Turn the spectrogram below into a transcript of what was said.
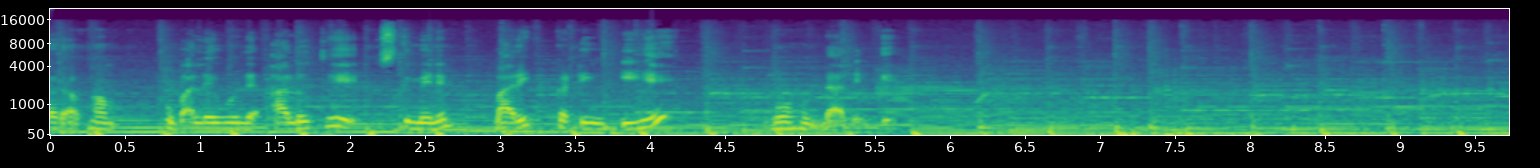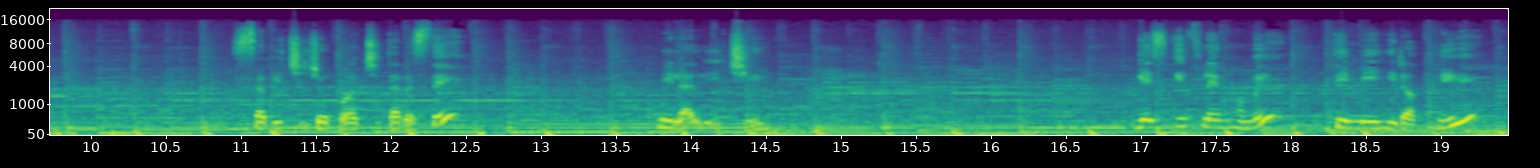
और अब हम उबाले हुए आलू थे, उसकी मैंने बारीक कटिंग की है, वो हम डालेंगे। सभी चीज़ों को अच्छी तरह से मिला लीजिए। गैस की फ्लेम हमें धीमी ही रखनी है।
